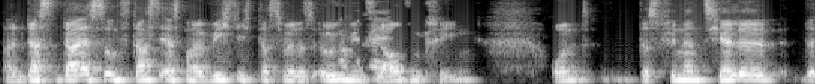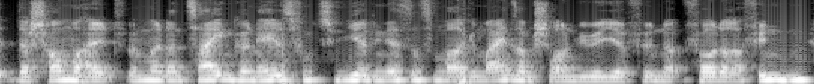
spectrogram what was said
Also das, da ist uns das erstmal wichtig, dass wir das irgendwie okay. ins Laufen kriegen. Und das Finanzielle, da, da, schauen wir halt, wenn wir dann zeigen können, hey, das funktioniert und jetzt uns mal gemeinsam schauen, wie wir hier Förderer finden,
